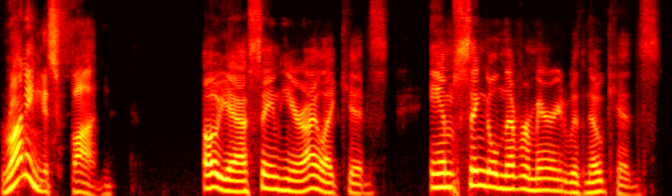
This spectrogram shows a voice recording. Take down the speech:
Running is fun. Oh, yeah, same here. I like kids. Am single, never married with no kids.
